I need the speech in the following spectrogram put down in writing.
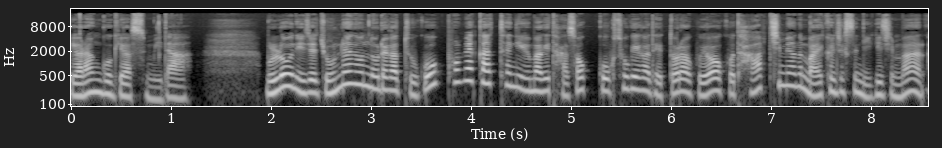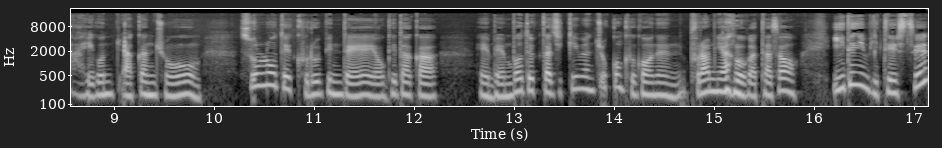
11곡이었습니다. 물론 이제 존 레논 노래가 두 곡, 폴 맥카트니 음악이 다섯 곡 소개가 됐더라고요. 그거 다 합치면은 마이클 잭슨 이기지만 아 이건 약간 좀 솔로 대 그룹인데 여기다가 예, 멤버들까지 끼면 조금 그거는 불합리한 것 같아서 2등인 비틀스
